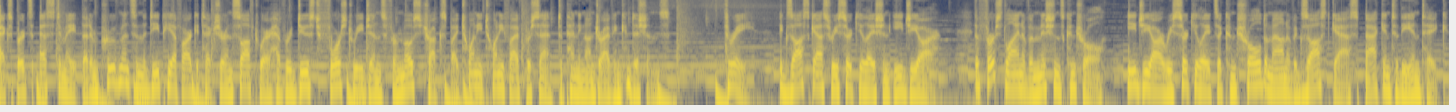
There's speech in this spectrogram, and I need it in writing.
Experts estimate that improvements in the DPF architecture and software have reduced forced regens for most trucks by 20-25% depending on driving conditions. 3. Exhaust gas recirculation EGR. The first line of emissions control, EGR recirculates a controlled amount of exhaust gas back into the intake.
